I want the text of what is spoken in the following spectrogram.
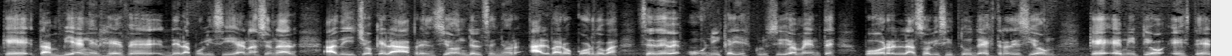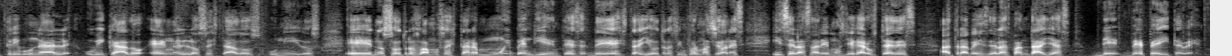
que también el jefe de la Policía Nacional ha dicho que la aprehensión del señor Álvaro Córdoba se debe única y exclusivamente por la solicitud de extradición que emitió este tribunal ubicado en los Estados Unidos. Eh, nosotros vamos a estar muy pendientes de esta y otras informaciones y se las haremos llegar a ustedes a través de las pantallas de BPI TV.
